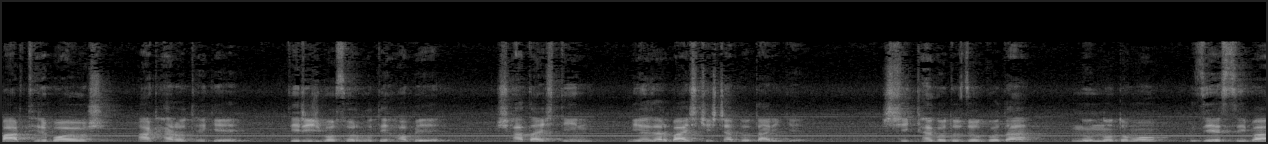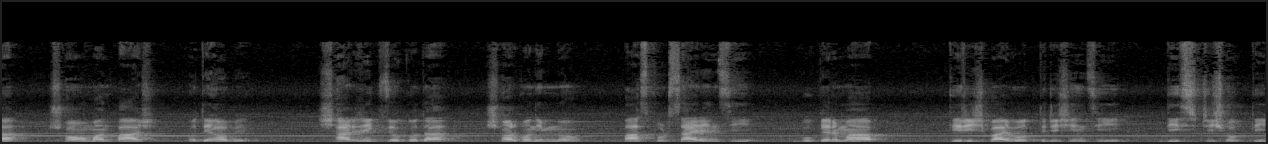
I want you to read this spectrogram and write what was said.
প্রার্থীর বয়স আঠারো থেকে তিরিশ বছর হতে হবে, সাতাশ তিন দুই হাজার বাইশ খ্রিস্টাব্দ তারিখে। শিক্ষাগত যোগ্যতা ন্যূনতম জিএসসি বা সমমান পাস হতে হবে। শারীরিক যোগ্যতা সর্বনিম্ন পাঁচ ফুট চার ইঞ্চি, বুকের মাপ তিরিশ বাই বত্রিশ ইঞ্চি, দৃষ্টিশক্তি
